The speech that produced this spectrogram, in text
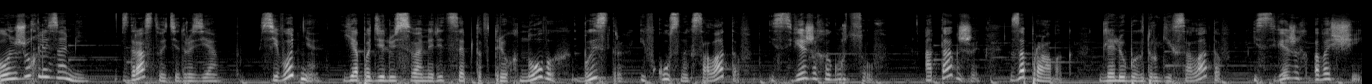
Bonjour les amis! Здравствуйте, друзья! Сегодня я поделюсь с вами рецептом трех новых, быстрых и вкусных салатов из свежих огурцов, а также заправок для любых других салатов из свежих овощей.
